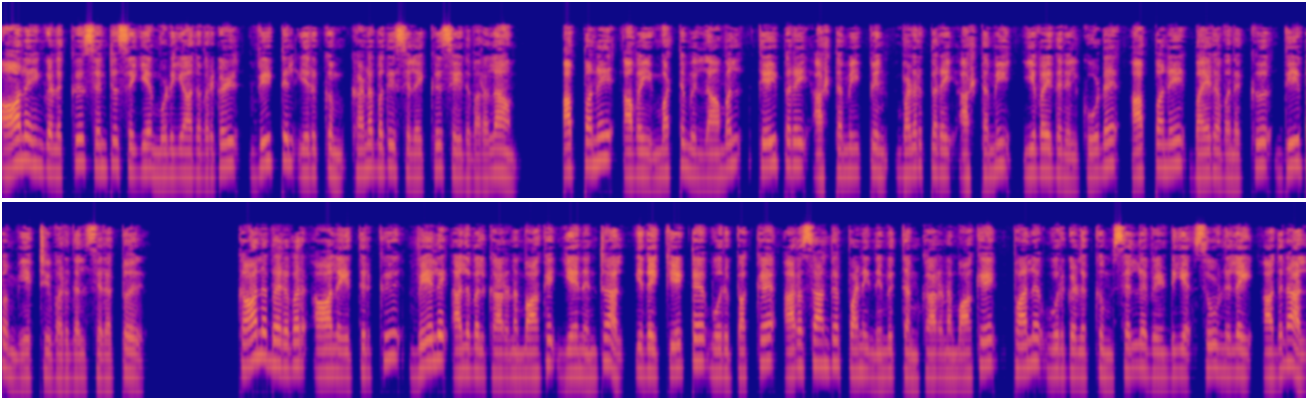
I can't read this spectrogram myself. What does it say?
ஆலயங்களுக்கு சென்று செய்ய முடியாதவர்கள் வீட்டில் இருக்கும் கணபதி சிலைக்கு செய்து வரலாம். அப்பனே அவை மட்டுமில்லாமல் தேய்பிறை அஷ்டமி பின் வளர்ப்பிறை அஷ்டமி இவைதனில் கூட அப்பனே பைரவனுக்கு தீபம் ஏற்றி வருதல் சிறப்பு. காலபைரவர் ஆலயத்திற்கு வேலை அலுவல் காரணமாக ஏனென்றால் இதை கேட்ட ஒரு பக்க அரசாங்க பணி நிமித்தம் காரணமாக பல ஊர்களுக்கும் செல்ல வேண்டிய சூழ்நிலை. அதனால்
